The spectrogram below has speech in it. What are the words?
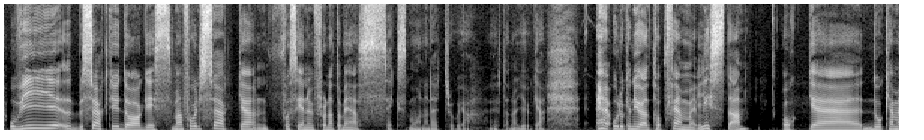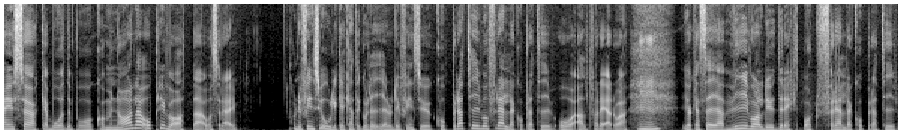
Och vi sökte ju dagis, man får väl söka, får se nu från att de är sex månader tror jag, utan att ljuga. Och då kan du göra en topp fem-lista. Och eh, då kan man ju söka både på kommunala och privata och sådär. Och det finns ju olika kategorier och det finns ju kooperativ och föräldrakooperativ och allt vad det är då. Jag kan säga att vi valde ju direkt bort föräldrakooperativ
